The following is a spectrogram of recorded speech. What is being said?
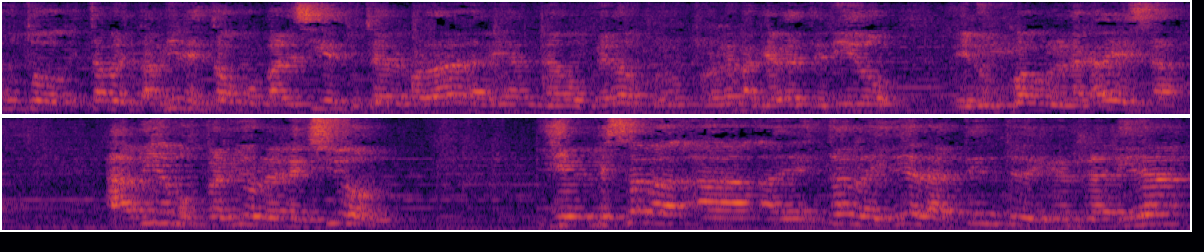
justo, estaba también en estado convaleciente, ustedes recordarán, la habían operado por un problema que había tenido en un coágulo en la cabeza. Habíamos perdido la elección y empezaba a, a estar la idea latente de que en realidad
